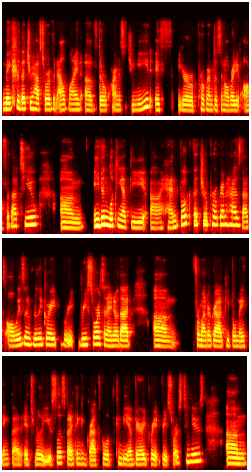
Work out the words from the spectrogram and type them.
make sure that you have sort of an outline of the requirements that you need if your program doesn't already offer that to you. Um, even looking at the uh, handbook that your program has, that's always a really great re- resource. And I know that um, from undergrad, people may think that it's really useless, but I think in grad school it can be a very great resource to use. Um,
